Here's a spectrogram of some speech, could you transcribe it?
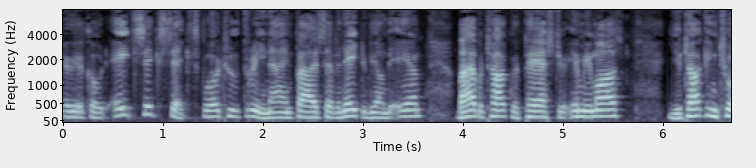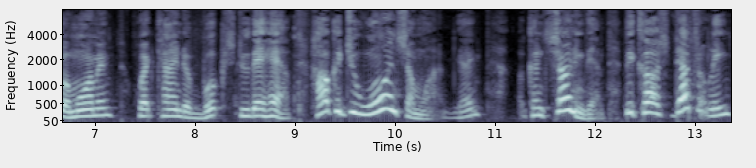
area code 866-423-9578 to be on the air. Bible Talk with Pastor Emery Moss. You're talking to a Mormon. What kind of books do they have? How could you warn someone okay, concerning them? Because definitely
